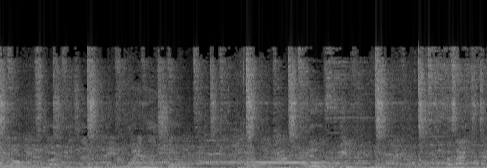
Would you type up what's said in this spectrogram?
Creole, George Vincent, Amy Winehouse show. Little Feet, come back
